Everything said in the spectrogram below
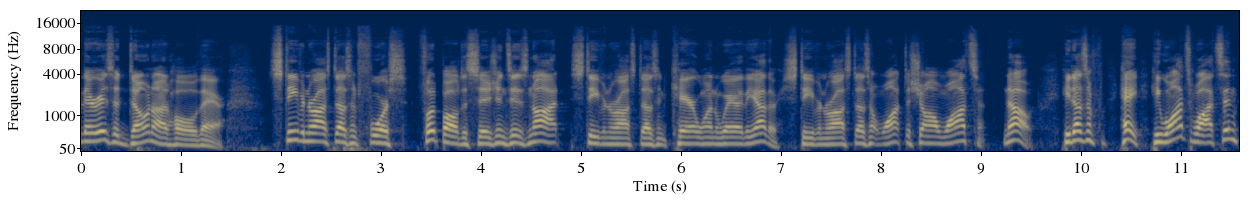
there is a donut hole there. Stephen Ross doesn't force football decisions is not Stephen Ross doesn't care one way or the other. Stephen Ross doesn't want Deshaun Watson. No, he doesn't. Hey, he wants Watson.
